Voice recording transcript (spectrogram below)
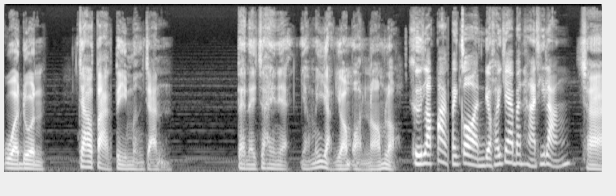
กลัวโดนเจ้าตากตีเมืองจันทร์แต่ในใจเนี่ยยังไม่อยากยอมอ่อนน้อมหรอก คือรับปากไปก่อนเดี๋ยวค่อยแก้ปัญหาทีหลัง ใช่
